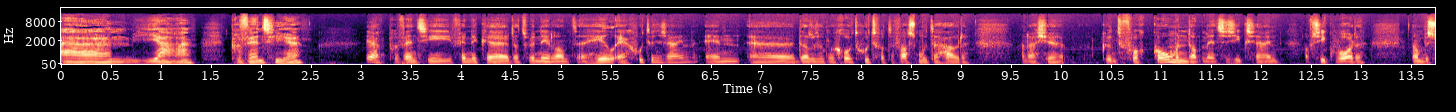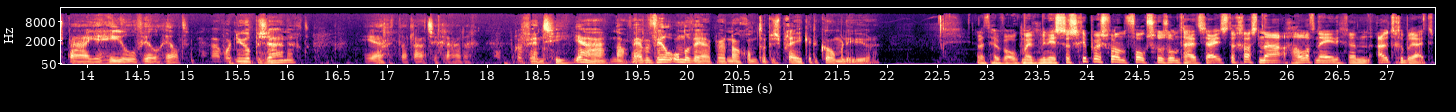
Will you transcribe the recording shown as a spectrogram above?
Uh, ja, preventie, hè? Ja, preventie vind ik uh, dat we in Nederland heel erg goed in zijn. En dat is ook een groot goed wat we vast moeten houden. Want als je kunt voorkomen dat mensen ziek zijn of ziek worden... dan bespaar je heel veel geld. waar wordt nu op bezuinigd? Ja, dat laat zich raden. Preventie, ja. Nou, we hebben veel onderwerpen nog om te bespreken de komende uren. En dat hebben we ook met minister Schippers van Volksgezondheid. Zij is de gast na half negen uitgebreid.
